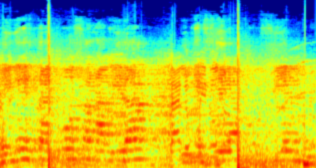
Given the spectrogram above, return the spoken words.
en esta hermosa Navidad y que sea por siempre.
